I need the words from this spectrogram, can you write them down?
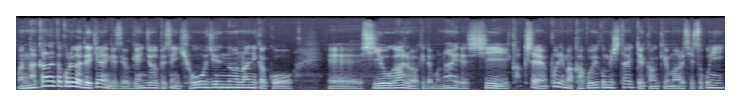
まあ、なかなかこれができないんですよ。現状別に標準の何かこうえー、仕様があるわけでもないですし各社やっぱりまあ囲い込みしたいっていう関係もあるしそこに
